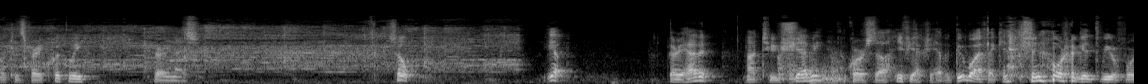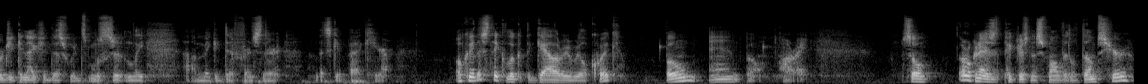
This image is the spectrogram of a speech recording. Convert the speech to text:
Rotates very quickly. Very nice. So, yep, there you have it. Not too shabby. Of course, uh, if you actually have a good Wi-Fi connection or a good 3 or 4G connection, this would most certainly uh, make a difference there. Let's get back here. Okay, let's take a look at the gallery real quick. Boom and boom. All right. So, organizes the pictures in a small little dumps here.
